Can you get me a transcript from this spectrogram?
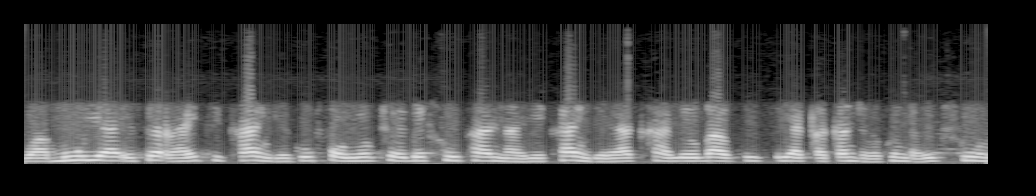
wabuya eserayithi khange kufowuni okuthiwa behlupha naye khange yakhale uba kuyaxaqanjeka kwindawo ebuhlungu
